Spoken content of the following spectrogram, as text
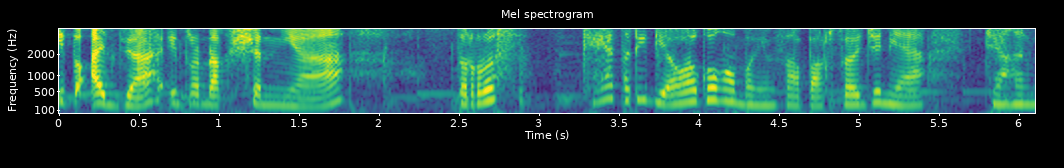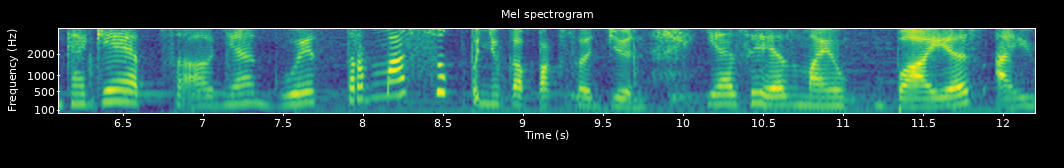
itu aja introductionnya. Terus kayak tadi di awal gue ngomongin soal Park Seo Joon ya. Jangan kaget, soalnya gue termasuk penyuka Park Seo Joon Yes, he is my bias. I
